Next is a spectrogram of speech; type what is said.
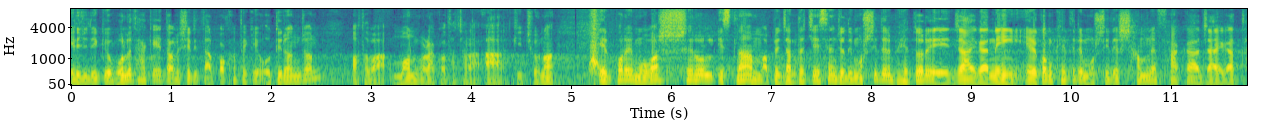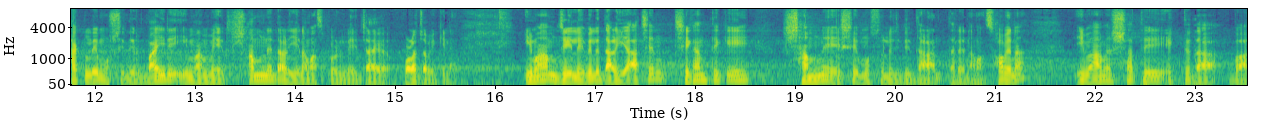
এটি যদি কেউ বলে থাকে, তাহলে সেটি তার পক্ষ থেকে অতিরঞ্জন অথবা মন গড়া কথা ছাড়া আর কিছু নয়। এরপরে মোবাশেরুল ইসলাম, আপনি জানতে চেয়েছেন যদি মসজিদের ভেতরে জায়গা নেই, এরকম ক্ষেত্রে মসজিদের সামনে ফাঁকা জায়গা থাকলে মসজিদের বাইরে ইমামের সামনে দাঁড়িয়ে নামাজ পড়লে জায়গা পড়া যাবে কিনা? ইমাম যে লেভেলে দাঁড়িয়ে আছেন, সেখান থেকে সামনে এসে মুসল্লি যদি দাঁড়ান, তাহলে নামাজ হবে না। ইমামের সাথে একতেদা বা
